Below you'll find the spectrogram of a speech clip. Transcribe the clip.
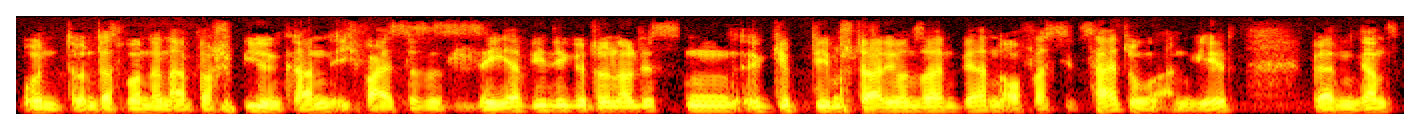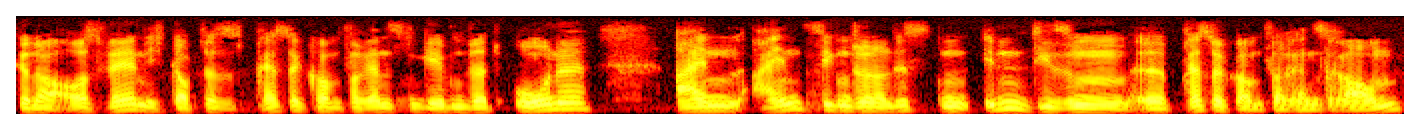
und, und dass man dann einfach spielen kann. Ich weiß, dass es sehr wenige Journalisten äh, gibt, die im Stadion sein werden, auch was die Zeitungen angeht, werden ganz genau auswählen. Ich glaube, dass es Pressekonferenzen geben wird ohne einen einzigen Journalisten in diesem äh, Pressekonferenzraum.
